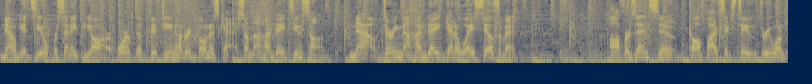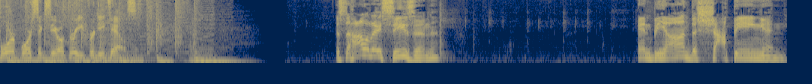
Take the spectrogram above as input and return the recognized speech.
Now get 0% APR or up to 1500 bonus cash on the Hyundai Tucson. Now, during the Hyundai Getaway Sales Event. Offers end soon. Call 562 314 4603 for details. It's the holiday season. And beyond the shopping and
